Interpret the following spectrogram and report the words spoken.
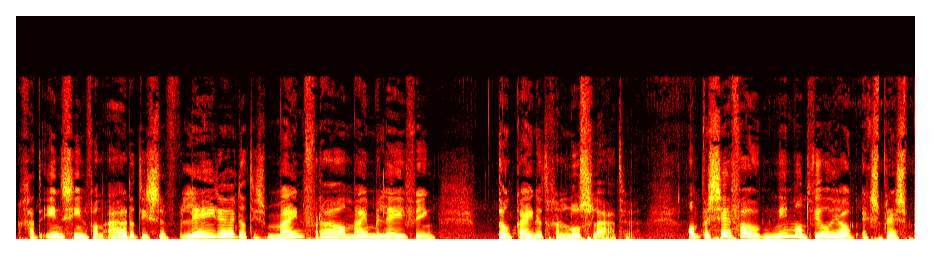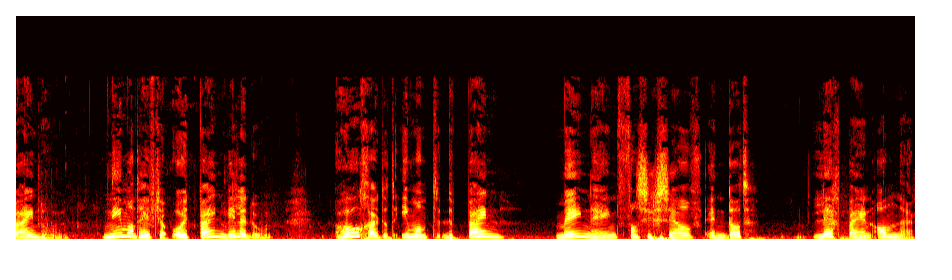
gaat inzien van ah, dat is een verleden, dat is mijn verhaal, mijn beleving, dan kan je het gaan loslaten. Want besef ook, niemand wil jou expres pijn doen. Niemand heeft jou ooit pijn willen doen. Hooguit dat iemand de pijn meeneemt van zichzelf en dat legt bij een ander.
